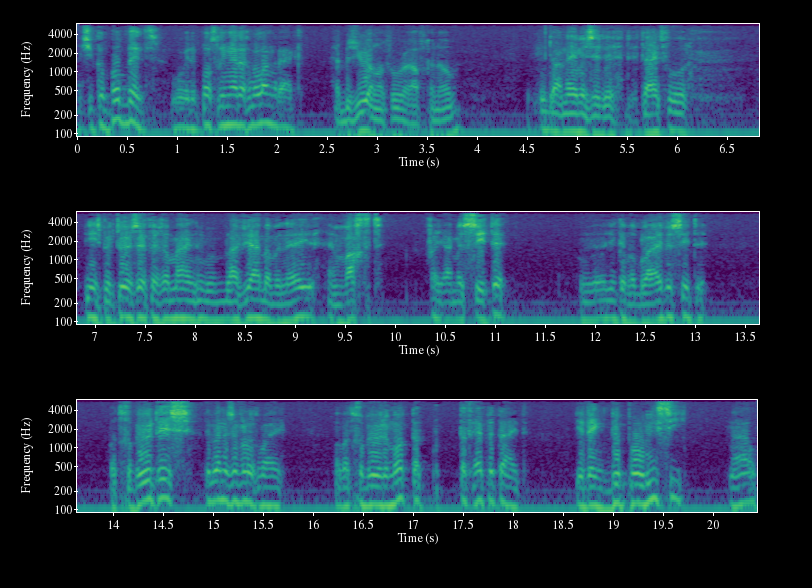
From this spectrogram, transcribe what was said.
Als je kapot bent, word je er plotseling erg belangrijk. Hebben ze u al een vooraf genomen? Daar nemen ze de, de tijd voor. De inspecteur zegt tegen mij, blijf jij maar beneden en wacht. Ga jij maar zitten. Je kan wel blijven zitten. Wat gebeurd is, daar ben ze vlug mee. Maar wat gebeuren moet, dat, dat heb de tijd. Je denkt, de politie. Nou,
